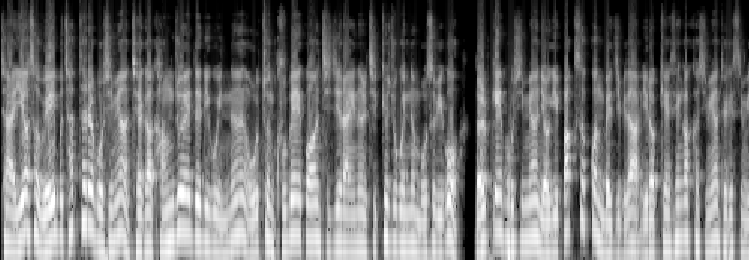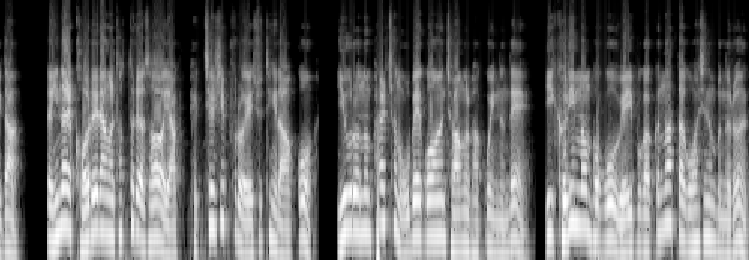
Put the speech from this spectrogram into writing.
자, 이어서 웨이브 차트를 보시면 제가 강조해드리고 있는 5,900원 지지라인을 지켜주고 있는 모습이고 넓게 보시면 여기 박스권 매집이다 이렇게 생각하시면 되겠습니다. 자, 이날 거래량을 터뜨려서 약 170%의 슈팅이 나왔고 이후로는 8,500원 저항을 받고 있는데 이 그림만 보고 웨이브가 끝났다고 하시는 분들은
